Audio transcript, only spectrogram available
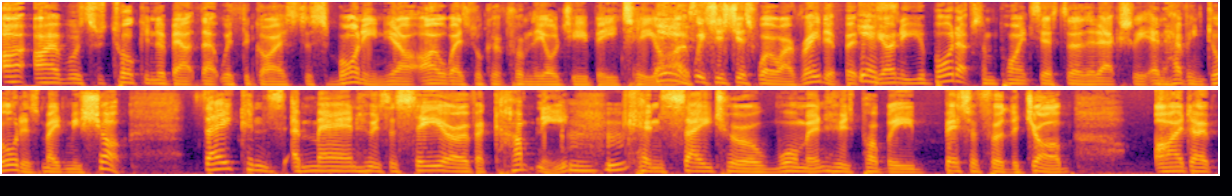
I, I was talking about that with the guys this morning. You know, I always look at it from the LGBTI, Yes. which is just where I read it. But Yes. Fiona, you brought up some points yesterday that actually, and having daughters made me shocked. They can, a man who's a CEO of a company Mm-hmm. can say to a woman who's probably better for the job, I don't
